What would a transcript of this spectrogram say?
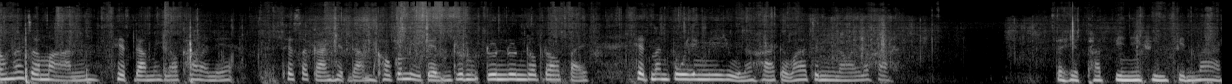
เราน่าจะหมานเห็ดดำอีกแล้วค่ะวันนี้ เทศกาลเห็ดดำเขาก็มีเป็นรุ่นรุ่นรุ่นรอบๆไป เห็ดมันปูยังมีอยู่นะคะ แต่ว่าจะมีน้อยแล้วค่ะ แต่เห็ดทัดปีนี้คือฟินมาก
